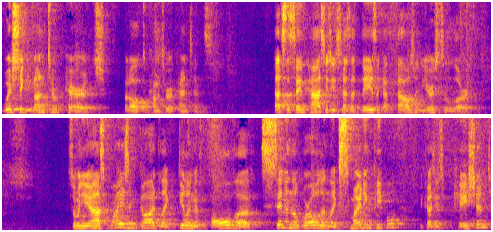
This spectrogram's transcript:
wishing none to perish, but all to come to repentance. That's the same passage he says, a day is like a thousand years to the Lord. So when you ask, why isn't God like dealing with all the sin in the world and like smiting people? Because he's patient,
